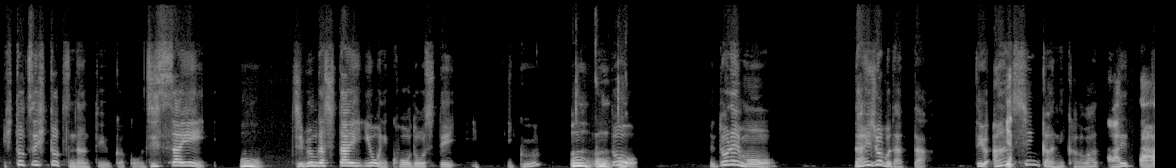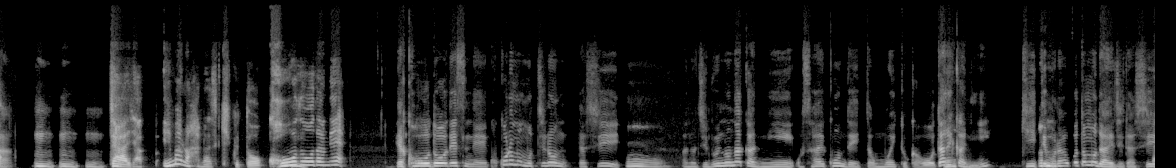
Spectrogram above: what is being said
一つ一つなんていうかこう実際うん。自分がしたいように行動していいくうんうんと、どれも大丈夫だったっていう安心感に変わってた。うんうんうん。いじゃあやっぱ今の話聞くと行動だね。や行動ですね。心ももちろんだし、うん。あの自分の中に抑え込んでいた思いとかを誰かに聞いてもらうことも大事だし、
